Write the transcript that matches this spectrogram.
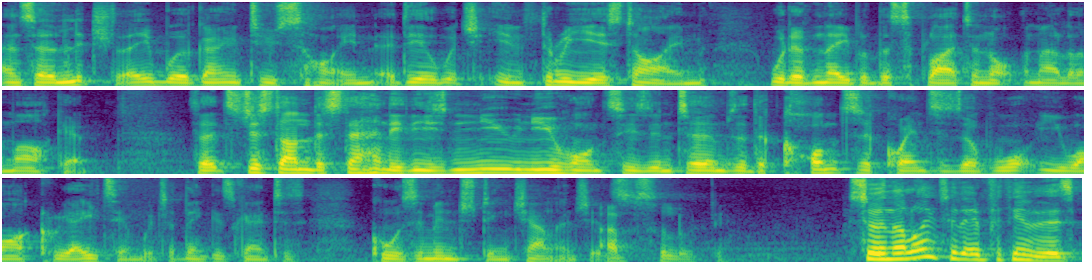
And so, literally, we're going to sign a deal which, in three years' time, would have enabled the supplier to knock them out of the market. So it's just understanding these new nuances in terms of the consequences of what you are creating, which I think is going to cause some interesting challenges. Absolutely. So, in the light of everything that is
